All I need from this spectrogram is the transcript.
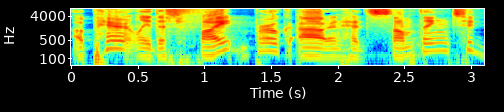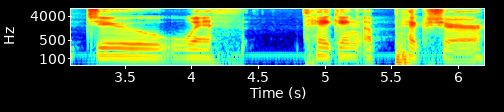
apparently, this fight broke out and had something to do with taking a picture.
